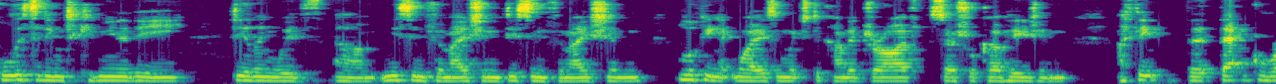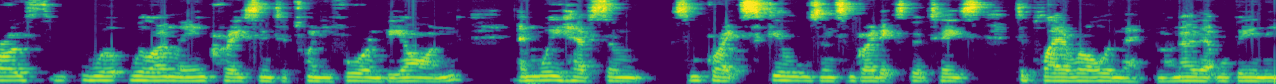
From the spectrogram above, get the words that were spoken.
listening to community, dealing with um, misinformation, disinformation, looking at ways in which to kind of drive social cohesion. I think that that growth will, will only increase into 24 and beyond and we have some some great skills and some great expertise to play a role in that. And I know that will be in the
